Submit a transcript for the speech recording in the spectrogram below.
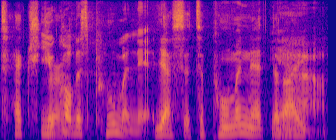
texture. You call this Puma knit. Yes, it's a Puma knit that Yeah. I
